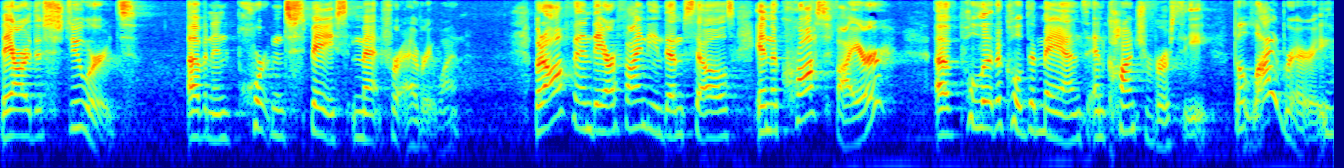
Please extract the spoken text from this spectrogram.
They are the stewards of an important space meant for everyone. But often they are finding themselves in the crossfire of political demands and controversy. The library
